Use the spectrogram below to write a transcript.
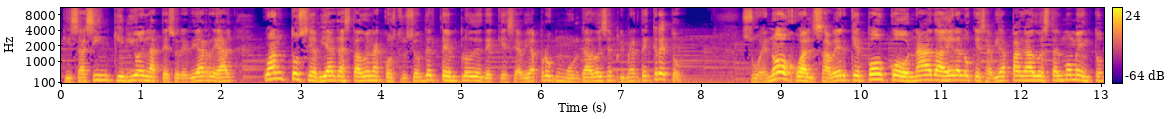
Quizás inquirió en la tesorería real cuánto se había gastado en la construcción del templo desde que se había promulgado ese primer decreto. Su enojo al saber que poco o nada era lo que se había pagado hasta el momento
